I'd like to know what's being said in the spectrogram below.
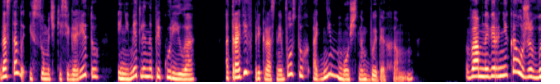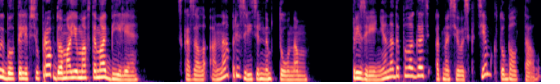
достала из сумочки сигарету и немедленно прикурила, отравив прекрасный воздух одним мощным выдохом. «Вам наверняка уже выболтали всю правду о моем автомобиле», — сказала она презрительным тоном. Презрение, надо полагать, относилось к тем, кто болтал.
